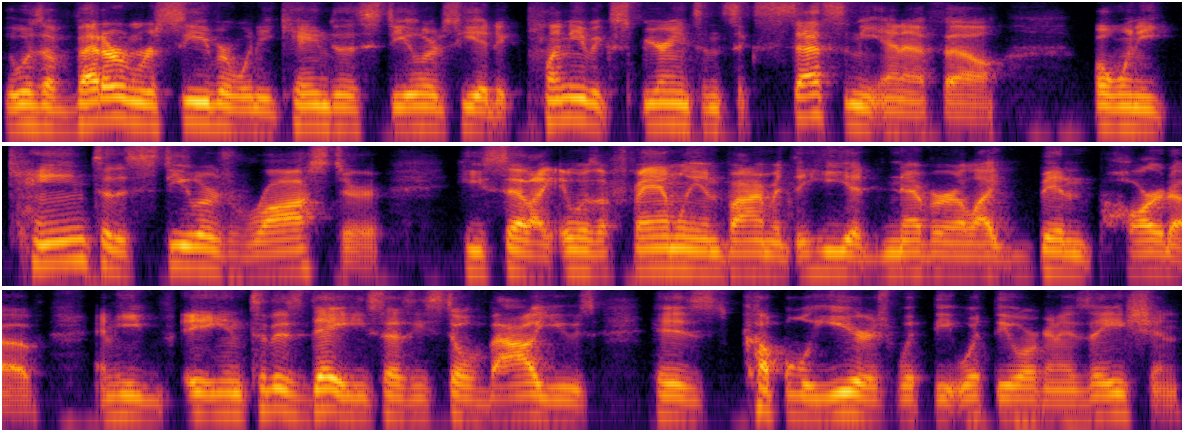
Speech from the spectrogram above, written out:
who was a veteran receiver when he came to the Steelers. He had plenty of experience and success in the NFL, but when he came to the Steelers roster, he said like it was a family environment that he had never like been part of. And he and to this day he says he still values his couple years with the with the organization.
